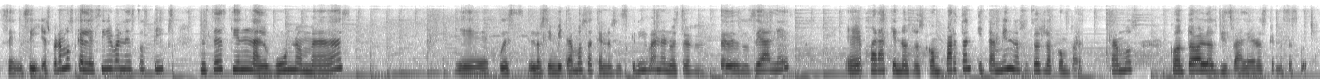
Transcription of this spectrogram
sencillo. Esperamos que les sirvan estos tips. Si ustedes tienen alguno más, eh, pues los invitamos a que nos escriban a nuestras redes sociales eh, para que nos los compartan y también nosotros lo compartamos con todos los bisbaleros que nos escuchan.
